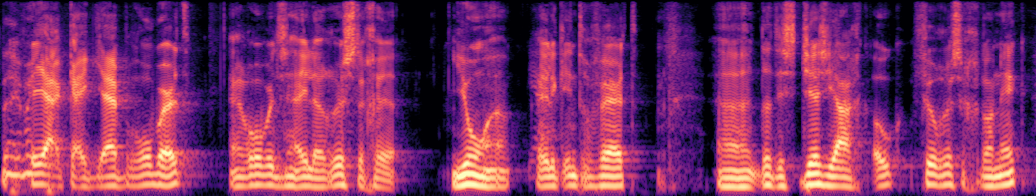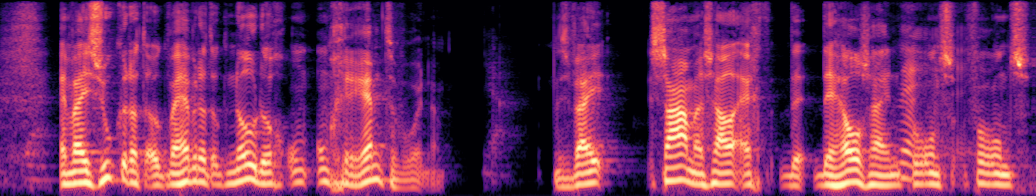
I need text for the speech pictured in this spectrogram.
Nee, maar ja, kijk, jij hebt Robert. En Robert is een hele rustige jongen. Redelijk introvert. Eh, dat is Jessie eigenlijk ook. Veel rustiger dan ik. En wij zoeken dat ook. Wij hebben dat ook nodig om, om geremd te worden. Dus wij samen zou echt de, de hel zijn Nee. voor, ons, voor ons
